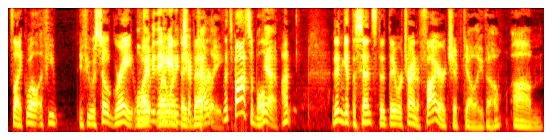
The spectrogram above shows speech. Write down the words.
It's like, well, if he if he was so great, Well, why, maybe they why hated they Chip better? Kelly. It's possible. Yeah. I'm, I didn't get the sense that they were trying to fire Chip Kelly though, um,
